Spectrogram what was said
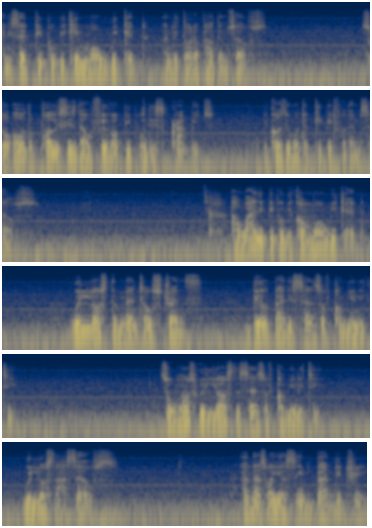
And he said people became more wicked and they thought about themselves. So all the policies that will favor people, they scrap it because they want to keep it for themselves. And why did people become more wicked? We lost the mental strength built by the sense of community. So once we lost the sense of community, we lost ourselves. And that's why you're seeing banditry,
